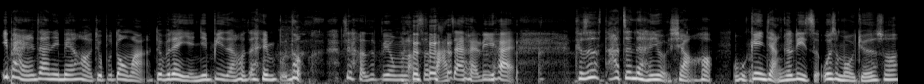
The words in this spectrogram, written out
一排人在那边哈就不动嘛，对不对？眼睛闭然后在那边不动，这样子比我们老师罚站还厉害。可是他真的很有效哈。我跟你讲个例子，为什么我觉得说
